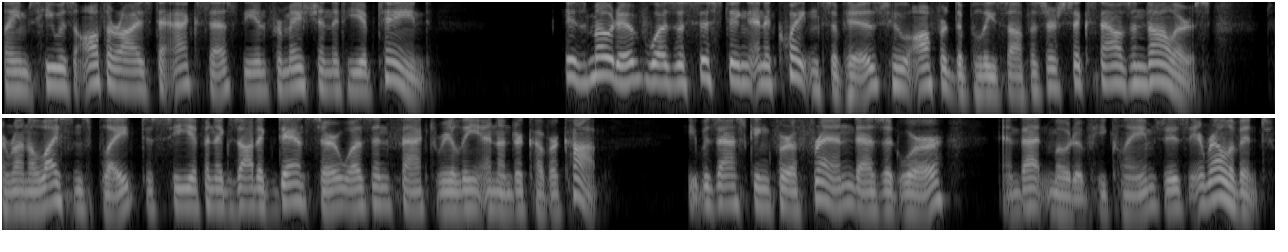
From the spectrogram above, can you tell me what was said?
claims he was authorized to access the information that he obtained. His motive was assisting an acquaintance of his who offered the police officer $6,000 to run a license plate to see if an exotic dancer was in fact really an undercover cop. He was asking for a friend, as it were, and that motive, he claims, is irrelevant.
